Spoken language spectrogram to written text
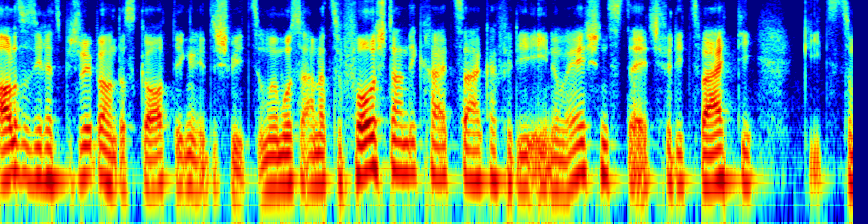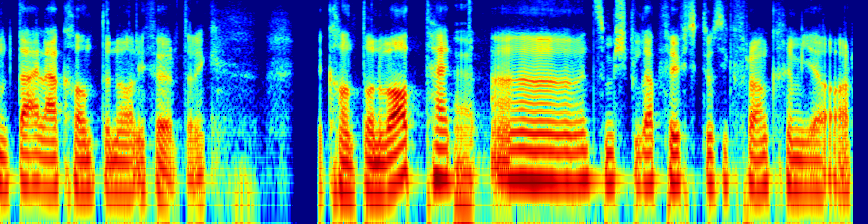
alles, was ich jetzt beschrieben habe, das geht irgendwie in der Schweiz. Und man muss auch noch zur Vollständigkeit sagen, für die Innovation Stage, für die zweite, gibt es zum Teil auch kantonale Förderung. Der Kanton Watt hat ja. äh, zum Beispiel 50'000 Franken im Jahr.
